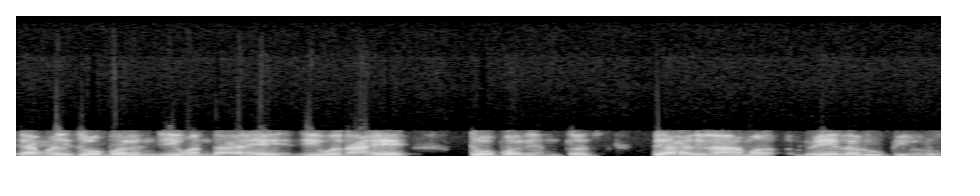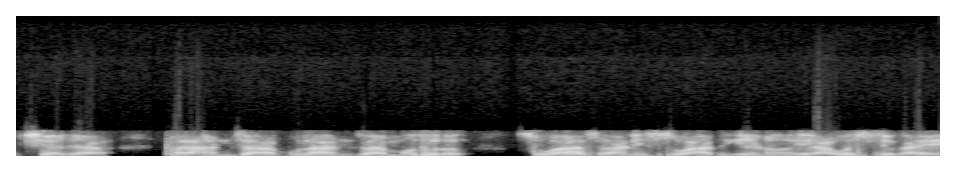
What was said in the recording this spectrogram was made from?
त्यामुळे जोपर्यंत जिवंत आहे जीवन आहे तोपर्यंतच त्या हरिनाम वेलरूपी वृक्षाच्या फळांचा फुलांचा मधुर सुवास आणि स्वाद घेणं हे आवश्यक आहे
